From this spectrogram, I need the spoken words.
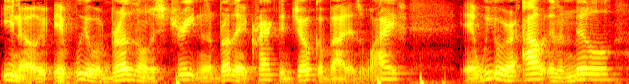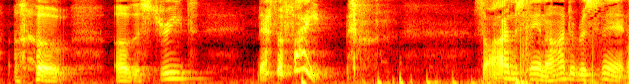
you know, if we were brothers on the street and a brother had cracked a joke about his wife and we were out in the middle of of the streets, that's a fight. so I understand 100%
